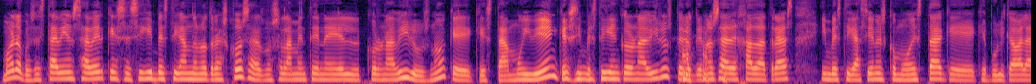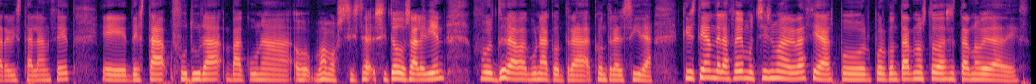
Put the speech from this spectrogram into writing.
Bueno, pues está bien saber que se sigue investigando en otras cosas, no solamente en el coronavirus, ¿no? que, está muy bien que se investigue en coronavirus, pero que no se ha dejado atrás investigaciones como esta que, publicaba la revista Lancet eh, de esta futura vacuna, o vamos, si, todo sale bien, futura vacuna contra, contra el SIDA. Cristian de la Fe, muchísimas gracias por, por contarnos todas estas novedades.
